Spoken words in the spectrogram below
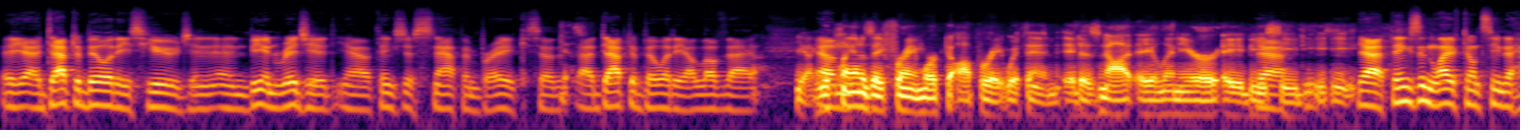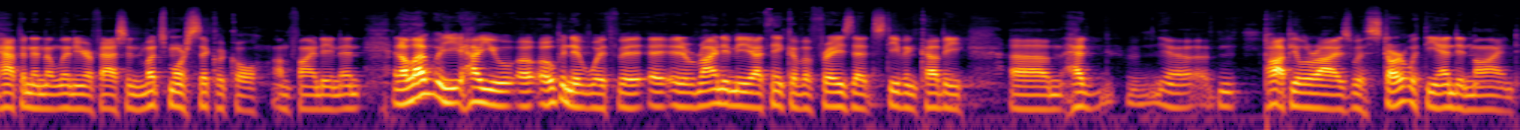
yeah, adaptability is huge, and, and being rigid, you know, things just snap and break. So yes. adaptability, I love that. Yeah, yeah. your um, plan is a framework to operate within. It is not a linear A, B, yeah. C, D, E. Yeah, things in life don't seem to happen in a linear fashion. Much more cyclical, I'm finding. And and I love how you uh, opened it with it. It reminded me, I think, of a phrase that Stephen Covey um, had you know, popularized with "start with the end in mind."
